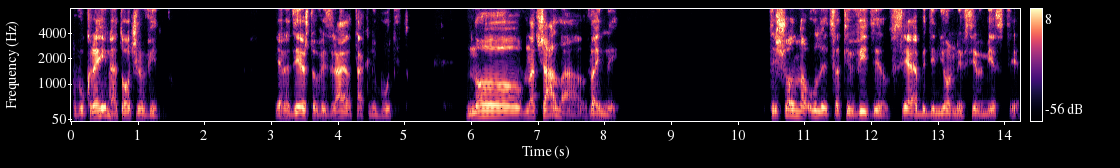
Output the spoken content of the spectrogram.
В Украине это очень видно. Я надеюсь, что в Израиле так не будет. Но в начало войны ты шел на улицу, ты видел, все объединенные, все вместе,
